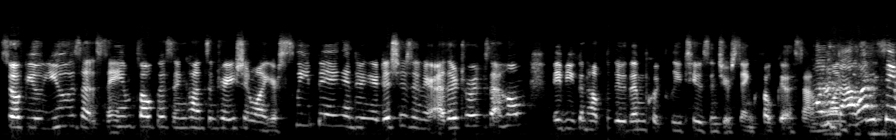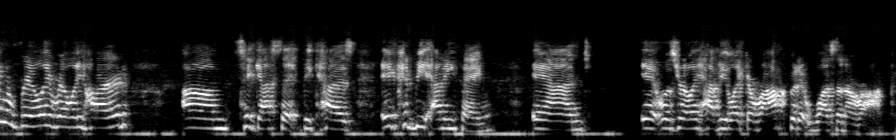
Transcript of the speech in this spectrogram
so if you use that same focus and concentration while you're sweeping and doing your dishes and your other chores at home maybe you can help do them quickly too since you're staying focused on Yeah, one that one seemed really, really hard um, to guess it because it could be anything, and it was really heavy like a rock, but it wasn't a rock.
